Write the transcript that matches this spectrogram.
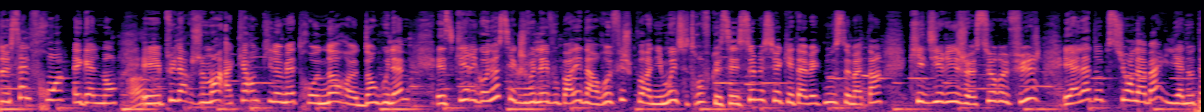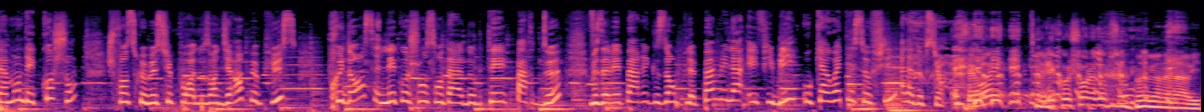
de Cellefroin également, et plus largement à 40 km au nord d'Angoulême. Et ce qui est rigolo, c'est que je voulais vous parler d'un refuge pour animaux. Il se trouve que c'est ce monsieur qui est avec nous ce matin qui dirige ce refuge. Et à l'adoption là-bas, il y a notamment des cochons. Je pense que monsieur pourra nous en dire un peu plus. Prudence, les cochons sont à adopter par deux. Vous avez par exemple Pamela et Phoebe ou Kawet et Sophie à l'adoption. C'est vrai Les cochons à l'adoption Oui, oui, on en a, oui.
